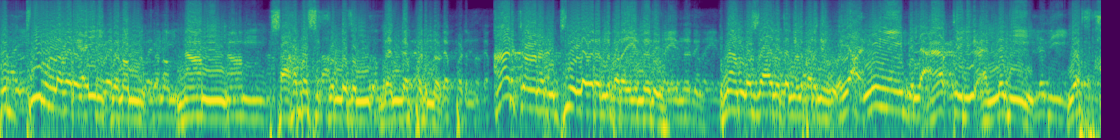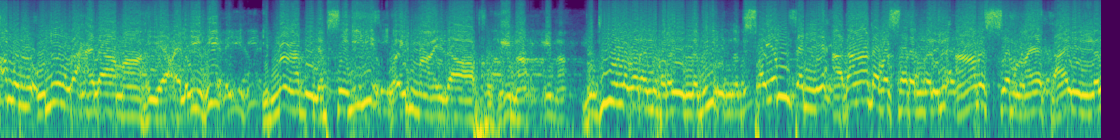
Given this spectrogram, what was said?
ബുദ്ധിയുള്ളവരായിരിക്കണം നാം സഹവസിക്കുന്നതും ബന്ധപ്പെടുന്നത്. ആർക്കാണ് ബുദ്ധിയുള്ളവരെന്ന് പറയുന്നത്? ഇമാം ഗസാലി തങ്ങൾ പറഞ്ഞു "യഅ്നി ബിൽ ആഖിലി അല്ലദി യഫ്ഹമുൽ ഉമൂറ അലാ മാ ഹിയ അലൈഹി ഇമ്മാ ബിനഫ്സിഹി വഇമ്മാ ഇദാ ഫുഹിമ. ബുദ്ധിയുള്ളവർ എന്ന് പറയുന്നത് സ്വയം തന്നെ അതാത് അവസരങ്ങളിൽ ആവശ്യമായ കാര്യങ്ങൾ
